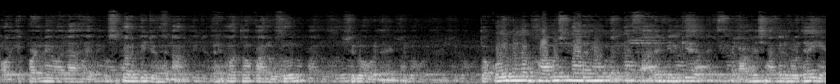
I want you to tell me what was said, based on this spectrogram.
और जो पढ़ने वाला है, उस पर भी जो है ना, रहमतों का नजूल शुरू हो जाएगा। तो कोई मतलब खामोश ना रहे, बल्कि सारे मिलके कला में शामिल हो जाइए।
